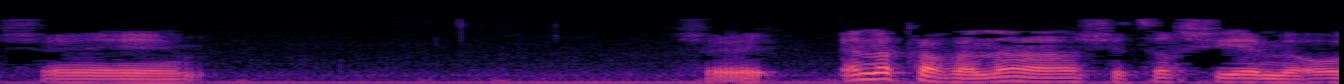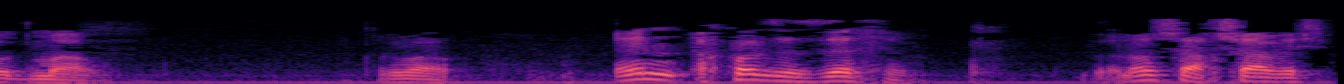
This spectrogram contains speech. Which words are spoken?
ש... שאין הכוונה שצריך שיהיה מאוד מר. כלומר, אין, הכל זה זכר. זה לא שעכשיו יש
